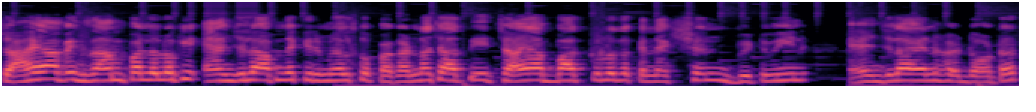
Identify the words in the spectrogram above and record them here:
चाहे आप एग्ज़ाम्पल ले लो कि एंजेला अपने क्रिमिनल्स को पकड़ना चाहती है, चाहे आप बात कर लो the connection between Angela and her daughter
